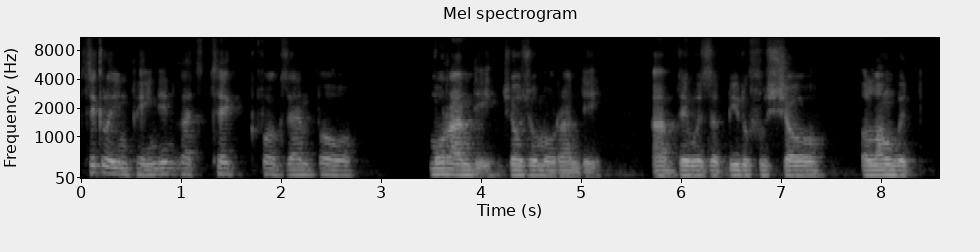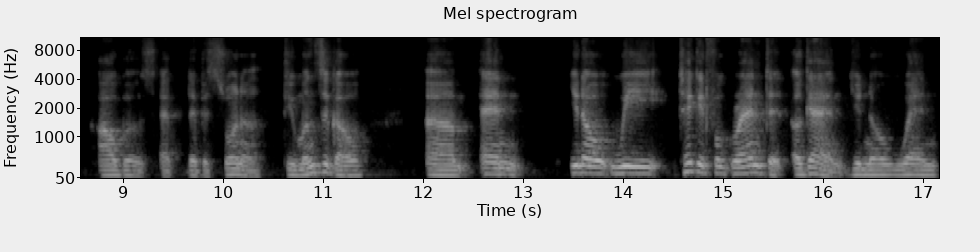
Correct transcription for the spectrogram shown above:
particularly in painting. Let's take, for example, Morandi, Giorgio Morandi. Um, there was a beautiful show along with Albers at the Bitswana a few months ago um, and, you know, we take it for granted again, you know, when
